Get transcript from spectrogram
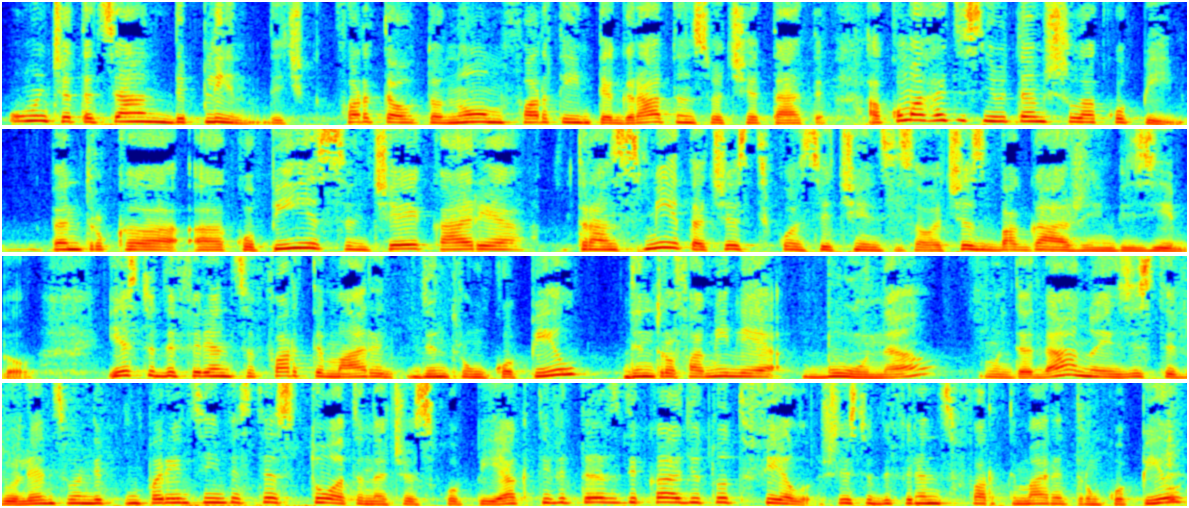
un cetățean de plin, deci foarte autonom, foarte integrat în societate. Acum haideți să ne uităm și la copii, pentru că uh, copiii sunt cei care transmit aceste consecințe sau acest bagaj invizibil. Este o diferență foarte mare dintr-un copil, dintr-o familie bună, unde, da, nu există violență, unde părinții investesc tot în acest copii, activități de, de tot felul. Și este o diferență foarte mare între un copil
